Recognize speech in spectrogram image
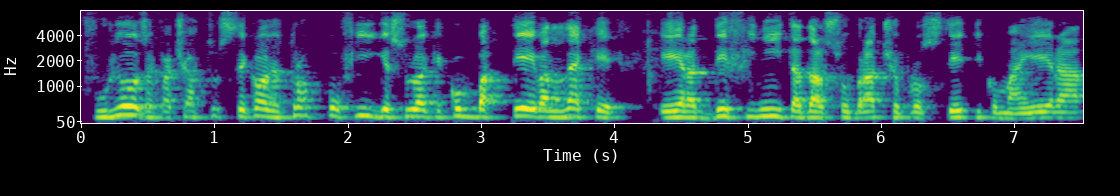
furiosa, faceva tutte queste cose troppo fighe sulla che combatteva, non è che era definita dal suo braccio prostetico, ma era,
